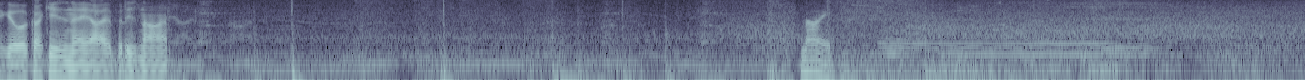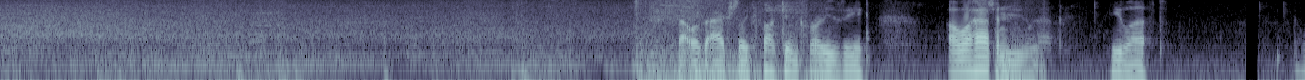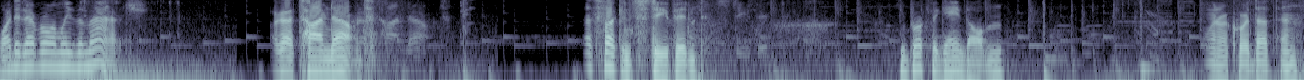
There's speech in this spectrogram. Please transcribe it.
Make it look like he's an AI, but he's not. Nice. That was actually fucking crazy. Oh, what happened? Jesus. He left. Why did everyone leave the match? I got timed out. That's fucking stupid. You broke the game, Dalton. I'm gonna record that then.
